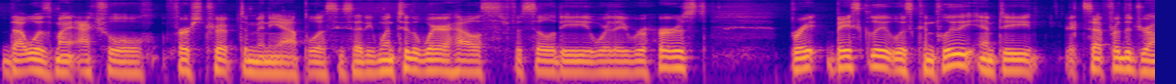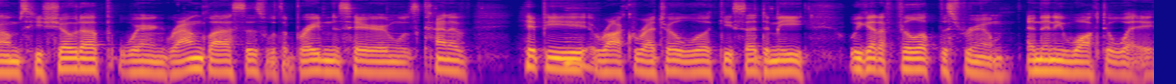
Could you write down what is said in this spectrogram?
that was my actual first trip to Minneapolis. He said he went to the warehouse facility where they rehearsed. Basically, it was completely empty except for the drums. He showed up wearing round glasses with a braid in his hair and was kind of hippie hmm. rock retro look. He said to me, We got to fill up this room. And then he walked away.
